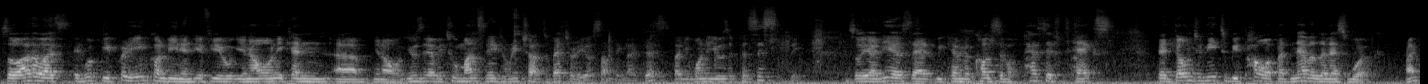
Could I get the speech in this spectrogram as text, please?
So otherwise, it would be pretty inconvenient if you you know only can um, you know use it every two months. You need to recharge the battery or something like this, but you want to use it persistently. So the idea is that we can have a concept of passive tags that don't need to be powered but nevertheless work, right?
